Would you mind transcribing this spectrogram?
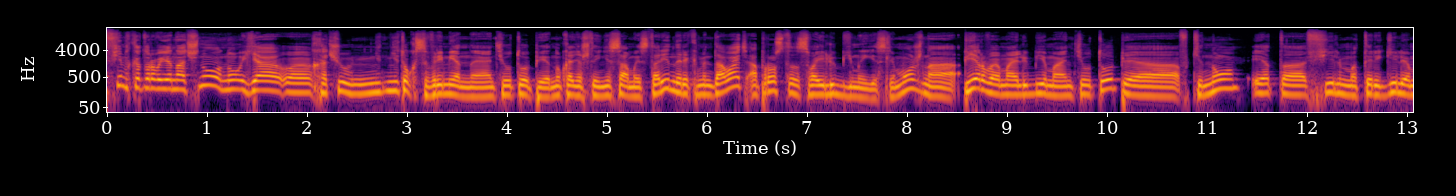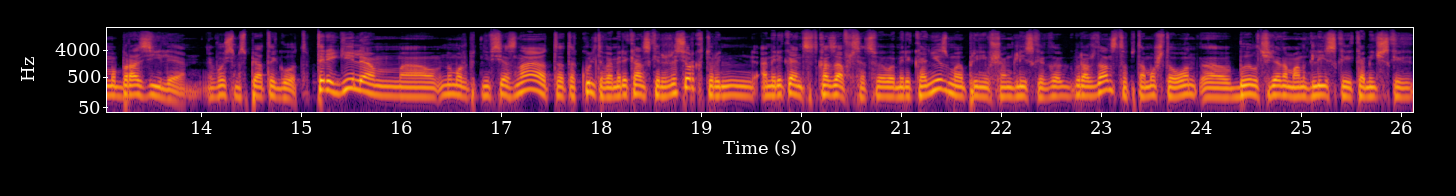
Фильм, с которого я начну, ну, я э, хочу не, не только современные антиутопии, ну, конечно, и не самые старинные рекомендовать, а просто свои любимые, если можно. Первая моя любимая антиутопия в кино — это фильм Терри Гиллиама «Бразилия», 85 год. Терри Гиллиам, э, ну, может быть, не все знают, это культовый американский режиссер, который американец, отказавшийся от своего американизма, принявший английское гражданство, потому что он э, был членом английской комической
